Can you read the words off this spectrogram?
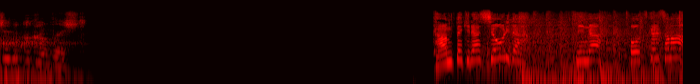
Mission accomplished. 完璧な勝利だみんなお疲れ様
